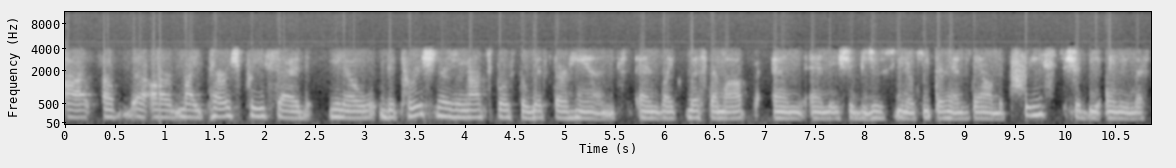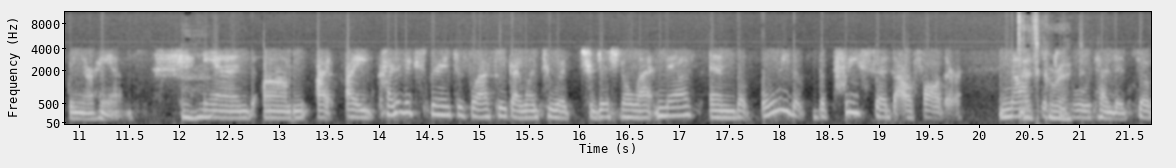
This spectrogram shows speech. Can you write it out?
uh, of our my parish priest said, you know, the parishioners are not supposed to lift their hands and like lift them up, and and they should be just you know keep their hands down. The priest should be only lifting their hands. Mm-hmm. And um, I, I kind of experienced this last week. I went to a traditional Latin mass, and the, only the, the priest said Our Father, not That's the correct. people who attended. So,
